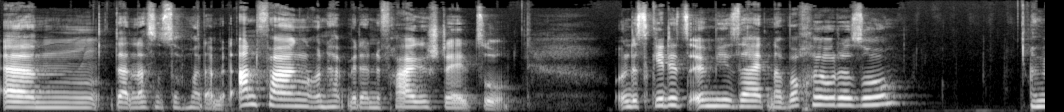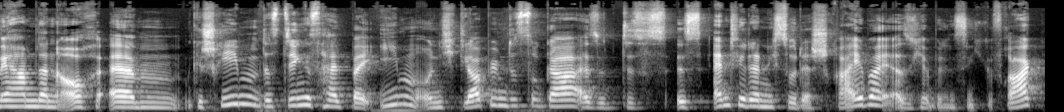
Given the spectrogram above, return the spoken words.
ähm, dann lass uns doch mal damit anfangen und habe mir dann eine Frage gestellt, so. Und es geht jetzt irgendwie seit einer Woche oder so. Und wir haben dann auch ähm, geschrieben, das Ding ist halt bei ihm und ich glaube ihm das sogar, also das ist entweder nicht so der Schreiber, also ich habe ihn jetzt nicht gefragt,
